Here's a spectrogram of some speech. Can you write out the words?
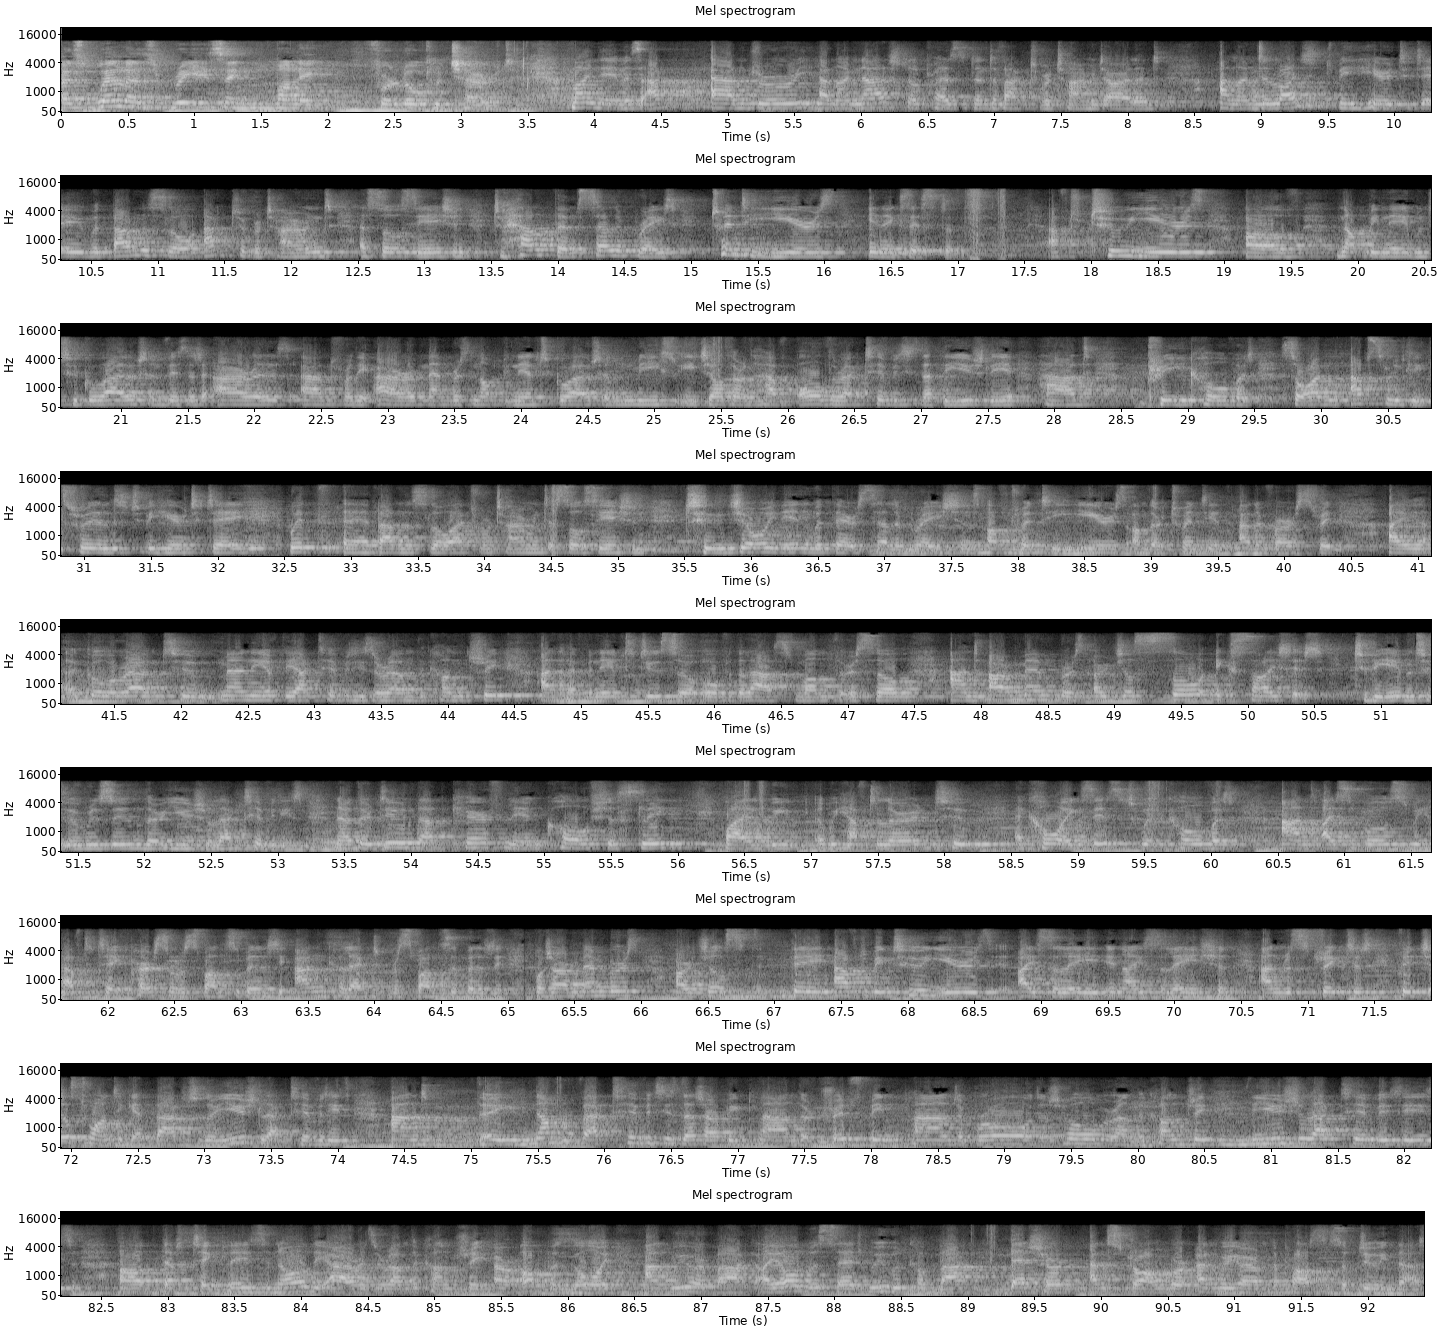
as well as raising money for local charity. My name is Anne Drury and I'm National President of Active Retirement Ireland and I'm delighted to be here today with Ballinasloe Active Retirement Association to help them celebrate 20 years in existence after two years of not being able to go out and visit ARAs and for the ARA members not being able to go out and meet each other and have all their activities that they usually had pre-COVID. So I'm absolutely thrilled to be here today with uh, Active Retirement Association to join in with their celebrations of 20 years on their 20th anniversary. I uh, go around to many of the activities around the country and have been able to do so over the last month or so and our members are just so excited to be able to resume their usual activities. Now they're doing that carefully and cautiously while we, we have to learn to uh, coexist with COVID. And I suppose we have to take personal responsibility and collective responsibility. But our members are just, they after being two years isolate, in isolation and restricted, they just want to get back to their usual activities. And the number of activities that are being planned, their trips being planned abroad, at home, around the country, the usual activities uh, that take place in all the areas around the country are up and going and we are back. I always said we will come back better and stronger and we are in the process of doing that.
